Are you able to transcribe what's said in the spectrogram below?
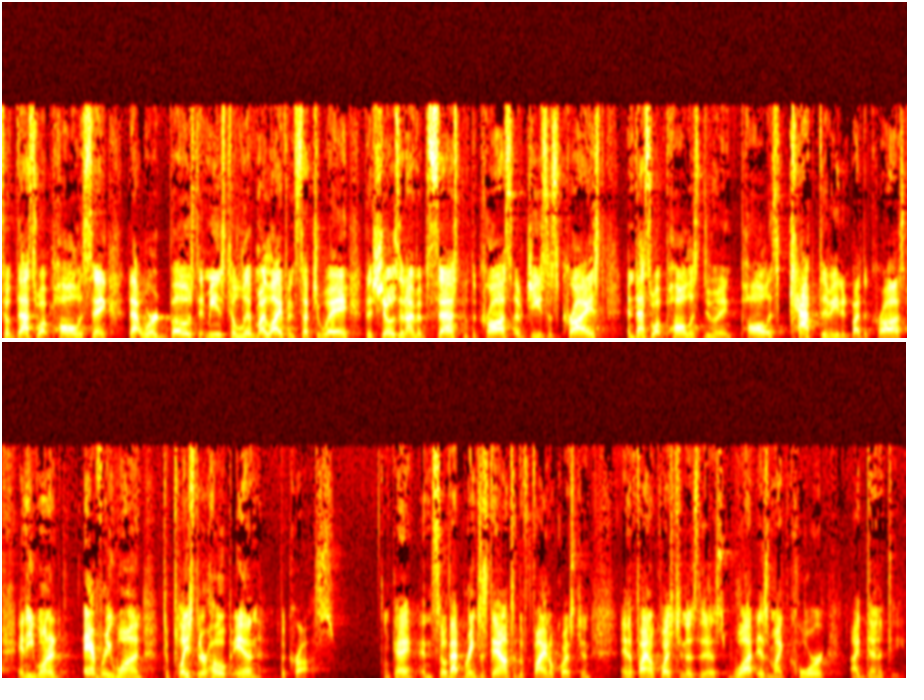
So that's what Paul is saying. That word boast, it means to live my life in such a way that shows that I'm obsessed with the cross of Jesus Christ. And that's what Paul is doing. Paul is captivated by the cross, and he wanted everyone to place their hope in the cross. Okay? And so that brings us down to the final question. And the final question is this What is my core identity?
